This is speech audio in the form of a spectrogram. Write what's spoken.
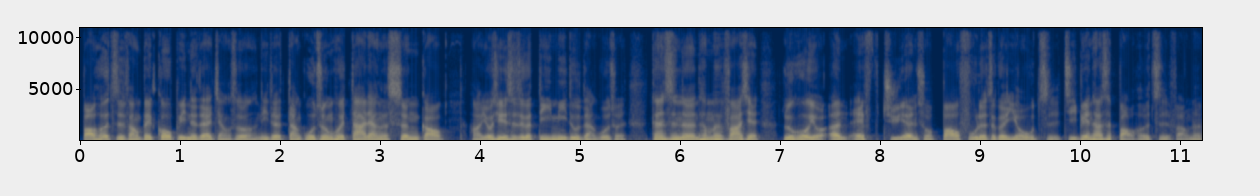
饱和脂肪被诟病的在讲说，你的胆固醇会大量的升高啊，尤其是这个低密度胆固醇。但是呢，他们会发现，如果有 NFGN 所包覆的这个油脂，即便它是饱和脂肪呢，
